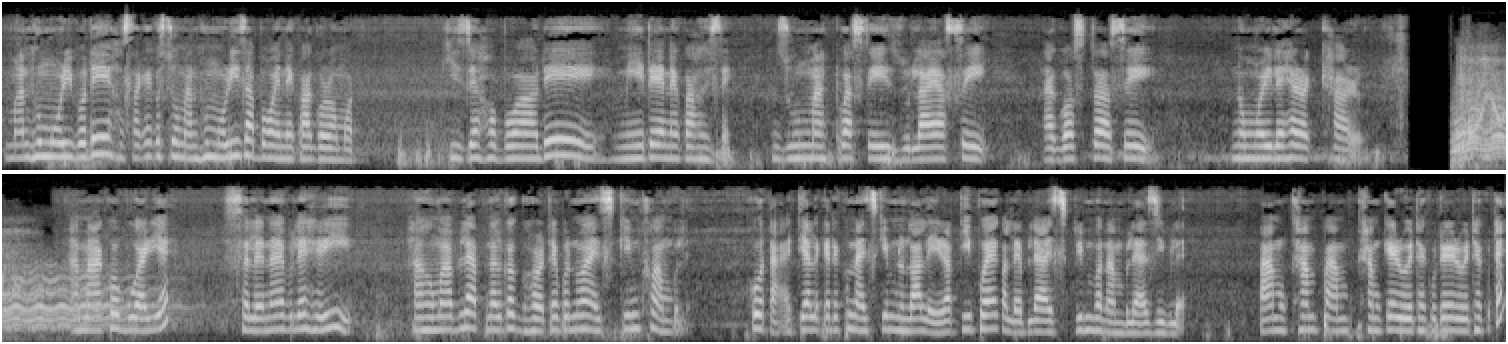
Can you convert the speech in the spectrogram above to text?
মানুহ মৰিব দেই সঁচাকৈ কৈছোঁ মানুহ মৰি যাব এনেকুৱা গৰমত। কি যে হ'ব আৰু দেই মে'তে এনেকুৱা হৈছে। জুন মাহটো আছেই জুলাই আছেই আগষ্ট আছেই নমৰিলেহে ৰক্ষা আৰু। আমাৰ আকৌ বোৱাৰীয়ে চেলেনাই বোলে হেৰি শাহুমা বোলে আপোনালোকৰ ঘৰতে বনোৱা আইচক্ৰীম খুৱাম বোলে। ক'তা এতিয়ালৈকে দেখোন আইচক্ৰীম নোলালেই। ৰাতিপুৱাই ক'লে বোলে আইচক্ৰীম বনাম বোলে আজি বোলে। পাম খাম পাম খামকৈ ৰৈ থাকোঁতে ৰৈ থাকোঁতে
